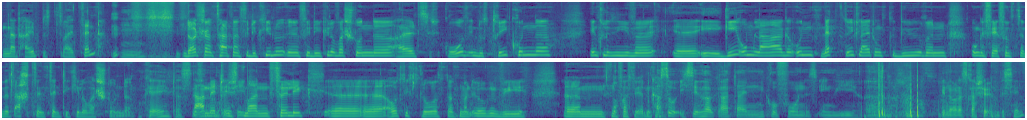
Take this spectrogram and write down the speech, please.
anderthalb bis zwei Cent. Mhm. In Deutschland zahlt man für die, Kilo, äh, für die Kilowattstunde als Großindustriekunde inklusive äh, EEG-Umlage und Netzdurchleitungsgebühren ungefähr 15 bis 18 Cent die Kilowattstunde. Okay, das ist Damit ist man völlig äh, äh, aussichtslos, dass man irgendwie ähm, noch was werden kann. Achso, ich höre gerade, dein Mikrofon ist irgendwie, äh, genau, das raschelt ein bisschen.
